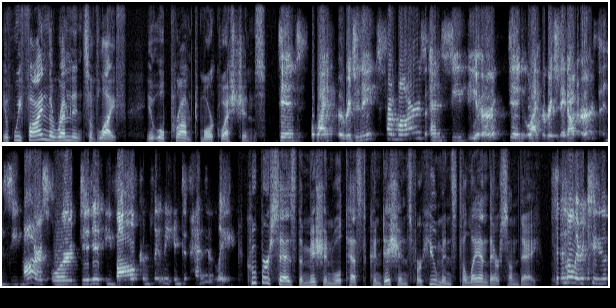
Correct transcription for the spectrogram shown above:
If we find the remnants of life, it will prompt more questions. Did life originate from Mars and seed the Earth? Did life originate on Earth and seed Mars? Or did it evolve completely independently? Cooper says the mission will test conditions for humans to land there someday. Similar to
